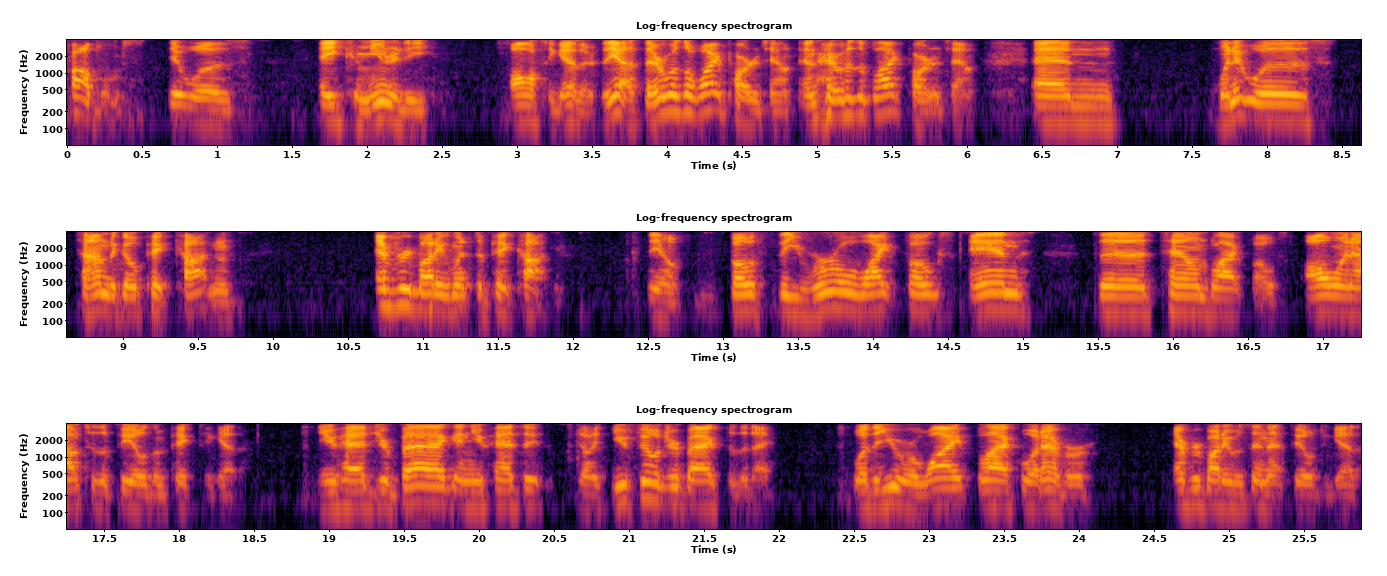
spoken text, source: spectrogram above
problems. It was a community all together. Yeah, there was a white part of town and there was a black part of town. And when it was time to go pick cotton, everybody went to pick cotton. You know, both the rural white folks and the town black folks all went out to the fields and picked together. You had your bag and you had to like you filled your bag for the day. Whether you were white, black, whatever, everybody was in that field together.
